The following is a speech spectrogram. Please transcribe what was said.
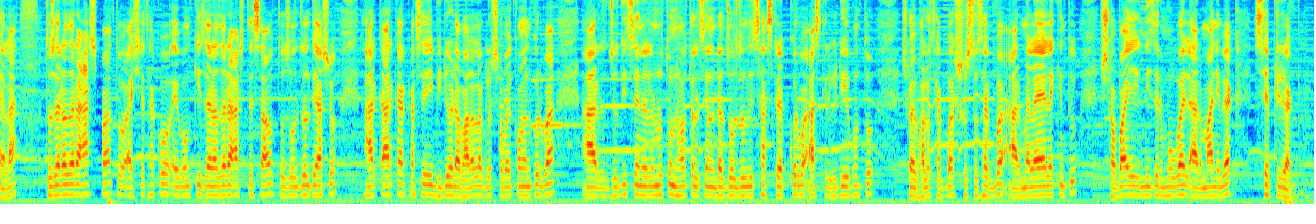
মেলা। তো যারা যারা আসবা, তো এসে থাকো। এবং কি যারা যারা আসতে চাও, তো জলদি জলদি আসো। আর কার কার কাছে এই ভিডিওটা ভালো লাগল, সবাই কমেন্ট করবা। আর যদি চ্যানেলে নতুন হও, তাহলে চ্যানেলটা জল জলদি সাবস্ক্রাইব করবা। আজকের ভিডিও পর্যন্ত সবাই ভালো থাকবা, সুস্থ থাকবা। আর মেলায় এলে কিন্তু সবাই নিজের মোবাইল আর মানি ব্যাগ সেফটি রাখবা।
